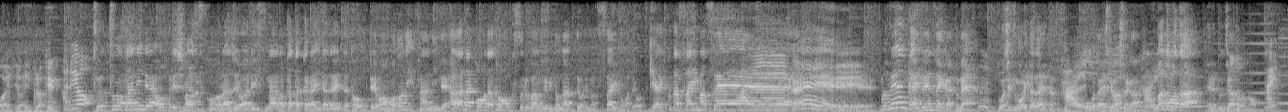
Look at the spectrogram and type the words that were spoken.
お相手はいくらけん。春よツッツの3人でお送りします。このラジオはリスナーの方からいただいたトークテーマをもとに3人でああだこうだトークする番組となっております。最後までお付き合いくださいませ。はい、まあ、前回前々回とね、ご質問いただいたんで、はい。お答えしてましたが、はい。またまた、えー、と邪道のははい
